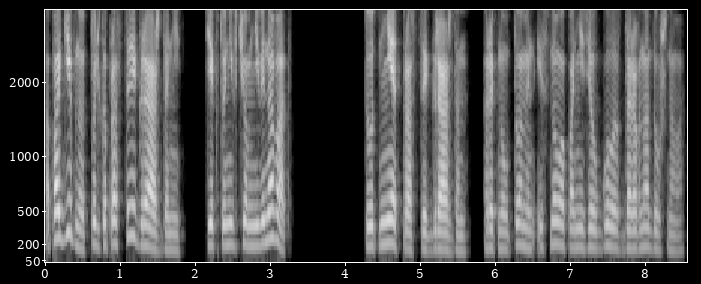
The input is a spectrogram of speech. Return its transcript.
А погибнут только простые граждане, те, кто ни в чем не виноват. «Тут нет простых граждан», – рыкнул Томин и снова понизил голос до равнодушного.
